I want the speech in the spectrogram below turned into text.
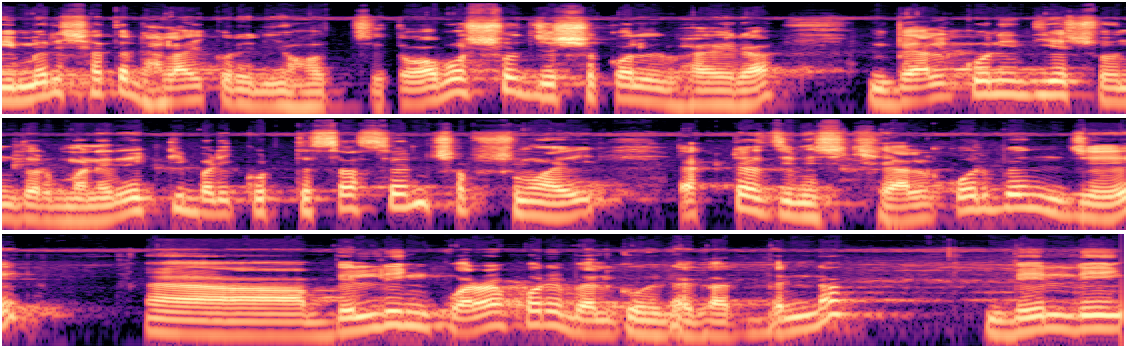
বিমের সাথে ঢালাই করে নেওয়া হচ্ছে। তো অবশ্য যে সকল ভাইরা ব্যালকনি দিয়ে সুন্দর মানের একটি বাড়ি করতে চাচ্ছেন, সবসময় একটা জিনিস খেয়াল করবেন যে বিল্ডিং করার পরে ব্যালকনিটা গাঁথবেন না। বিল্ডিং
